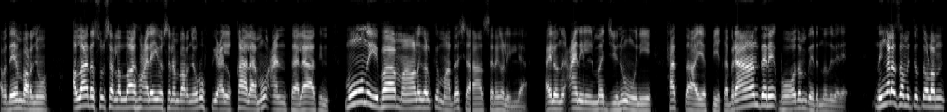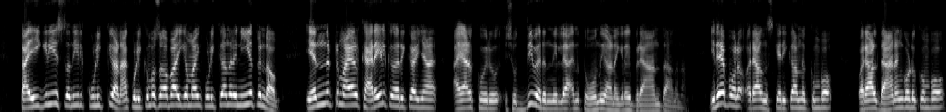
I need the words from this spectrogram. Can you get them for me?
അപ്പോൾ അദ്ദേഹം പറഞ്ഞു അള്ളാഹ് റസൂൽ സല്ലാഹു അലൈഹി വസ്ലം പറഞ്ഞു റുഫി അൽ കലമു അൻ സലാത്തിൻ. മൂന്ന് വിഭാഗം ആളുകൾക്ക് മതശാസനകളില്ല. അതിലൊന്ന് അനിൽ മജ്നൂനി ഹത്തായ ഫീഖ ഭ്രാന്തന് ബോധം വരുന്നത് വരെ. നിങ്ങളെ സംബന്ധിച്ചിടത്തോളം ടൈഗ്രീസ് നദിയിൽ കുളിക്കുകയാണ്. ആ കുളിക്കുമ്പോൾ സ്വാഭാവികമായും കുളിക്കുക എന്നൊരു നീയത്തുണ്ടാവും. എന്നിട്ടും അയാൾ കരയിൽ കയറിക്കഴിഞ്ഞാൽ അയാൾക്കൊരു ശുദ്ധി വരുന്നില്ല എന്ന് തോന്നുകയാണെങ്കിൽ ഭ്രാന്താണെന്ന് ഇതേപോലെ ഒരാൾ നിസ്കരിക്കാൻ നിൽക്കുമ്പോൾ ഒരാൾ ദാനം കൊടുക്കുമ്പോൾ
